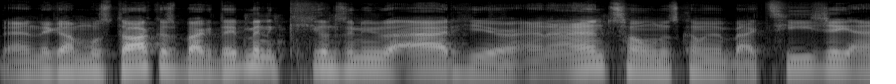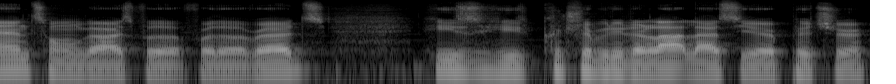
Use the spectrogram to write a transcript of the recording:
and they got Moustakas back. They've been continuing to add here, and Antone is coming back. Tejay Antone, guys, for the, for the Reds. He's he contributed a lot last year, pitcher,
